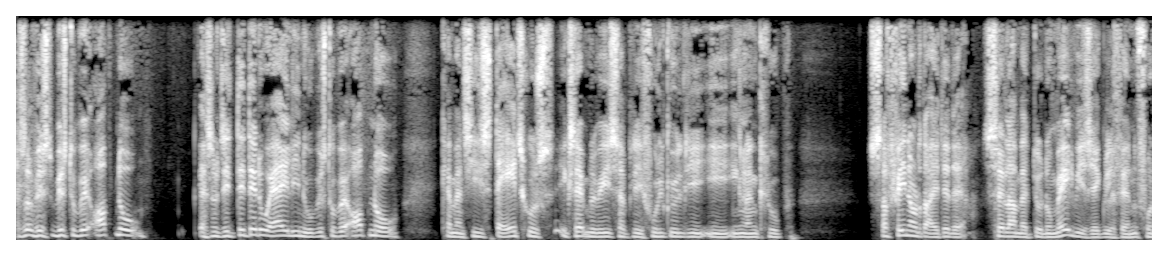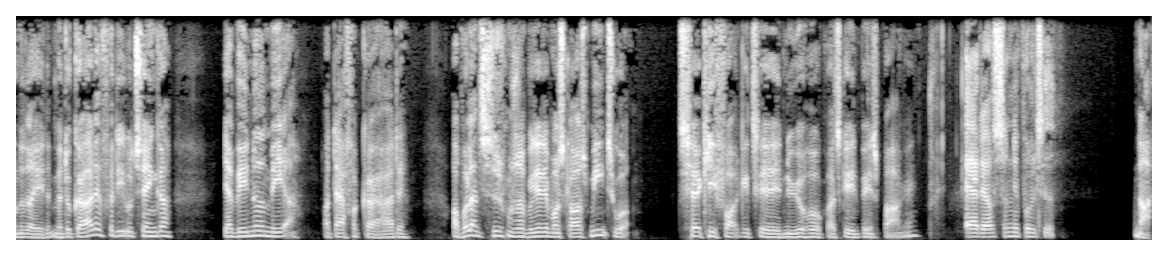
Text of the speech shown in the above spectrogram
Altså, hvis, hvis du vil opnå, altså det, det er det, du er i lige nu, hvis du vil opnå, kan man sige, status, eksempelvis at blive fuldgyldig i en eller anden klub, så finder du dig i det der, selvom at du normalvis ikke ville have fundet dig i det. Men du gør det, fordi du tænker, jeg vil noget mere, og derfor gør jeg det. Og på et eller andet tidspunkt, så bliver det måske også min tur til at give folk et, et nyrehug og et skinbenspark, ikke? Er det også sådan i politiet? Nej.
